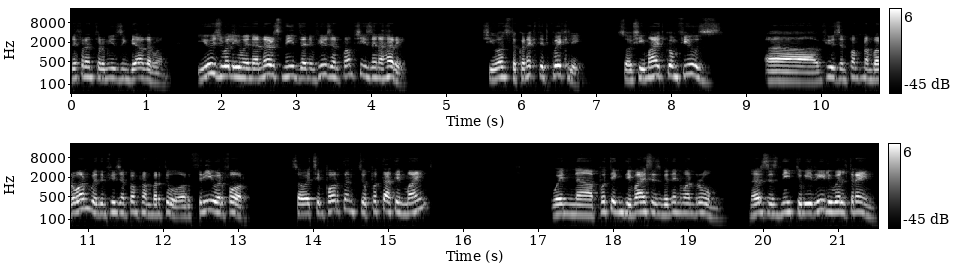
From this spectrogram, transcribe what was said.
different from using the other one. Usually when a nurse needs an infusion pump, she's in a hurry. She wants to connect it quickly. So she might confuse uh, infusion pump number one with infusion pump number two or three or four. So it's important to put that in mind when uh, putting devices within one room. Nurses need to be really well trained.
